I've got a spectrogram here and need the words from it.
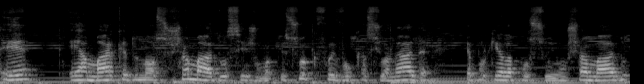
é é a marca do nosso chamado, ou seja, uma pessoa que foi vocacionada é porque ela possui um chamado,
